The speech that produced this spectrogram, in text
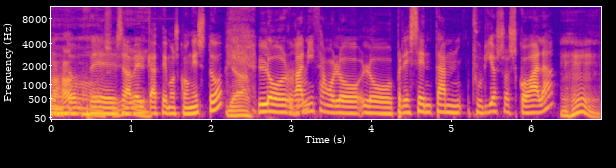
Y ajá, entonces, sí. a ver qué hacemos con esto. Ya. Lo organizan o lo, lo presentan Furiosos Koala. Ujú.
